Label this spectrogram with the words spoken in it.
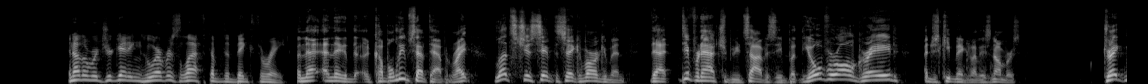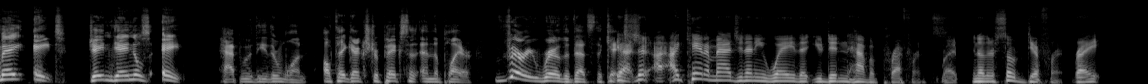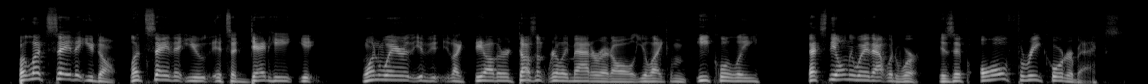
In other words, you're getting whoever's left of the big three. And that and then a couple leaps have to happen, right? Let's just say, for the sake of argument, that different attributes, obviously, but the overall grade, I just keep making up these numbers. Drake Maye, eight. Jayden Daniels, eight. Happy with either one. I'll take extra picks and, and the player. Very rare that that's the case. Yeah, there, I can't imagine any way that you didn't have a preference. Right. You know, they're so different, right? But let's say that you don't. Let's say that you it's a dead heat. You, one way or the, like the other it doesn't really matter at all. You like them equally. That's the only way that would work. Is if all three quarterbacks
